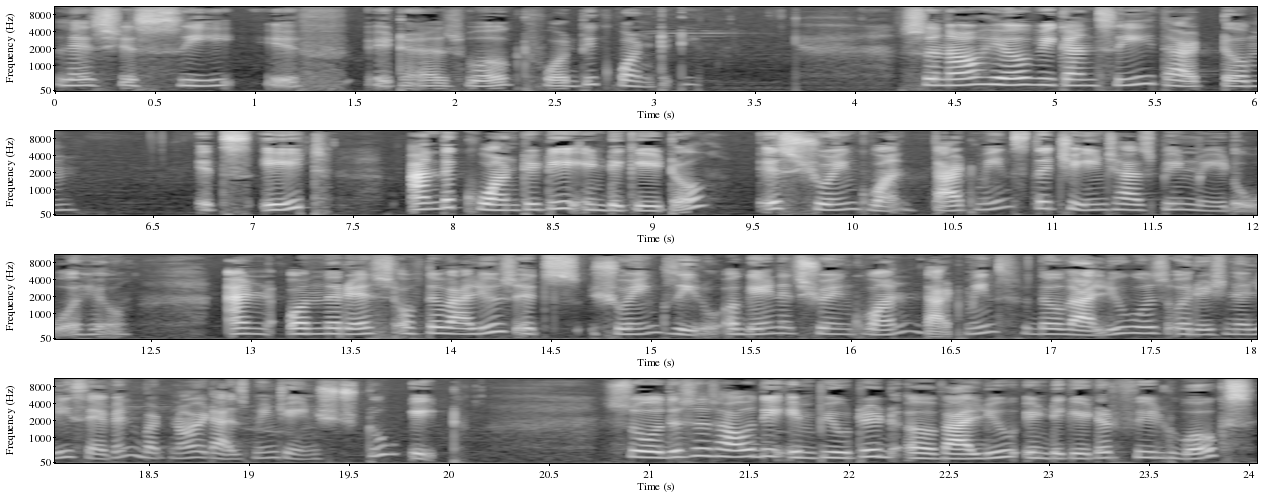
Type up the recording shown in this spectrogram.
let's just see if it has worked for the quantity. So now here we can see that um, it's 8 and the quantity indicator is showing 1 that means the change has been made over here. And on the rest of the values it's showing 0 again it's showing 1 that means the value was originally 7 but now it has been changed to 8 so this is how the imputed uh, value indicator field works.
